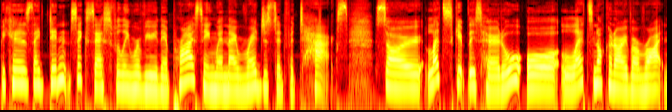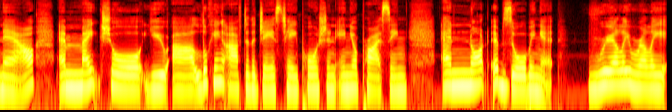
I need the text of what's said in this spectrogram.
because they didn't successfully review their pricing when they registered for tax. So let's skip this hurdle or let's knock it over right now and make sure you are looking after the GST portion in your pricing and not absorbing it really, really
